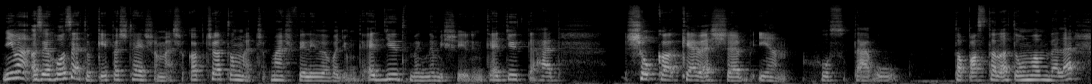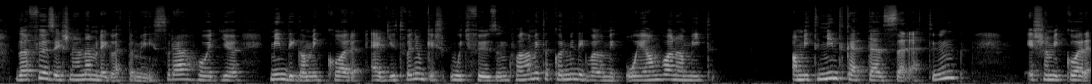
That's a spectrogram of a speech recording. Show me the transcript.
Nyilván azért hozzátok képest teljesen más a kapcsolatom, mert csak másfél éve vagyunk együtt, meg nem is élünk együtt, tehát sokkal kevesebb ilyen hosszú távú tapasztalatom van vele, de a főzésnél nemrég vettem észre, hogy mindig, amikor együtt vagyunk, és úgy főzünk valamit, akkor mindig valami olyan van, amit, amit mindketten szeretünk, és amikor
